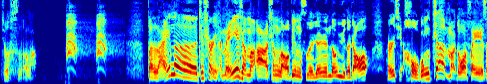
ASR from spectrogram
就死了。本来呢，这事儿也没什么啊，生老病死人人都遇得着，而且后宫这么多妃子，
